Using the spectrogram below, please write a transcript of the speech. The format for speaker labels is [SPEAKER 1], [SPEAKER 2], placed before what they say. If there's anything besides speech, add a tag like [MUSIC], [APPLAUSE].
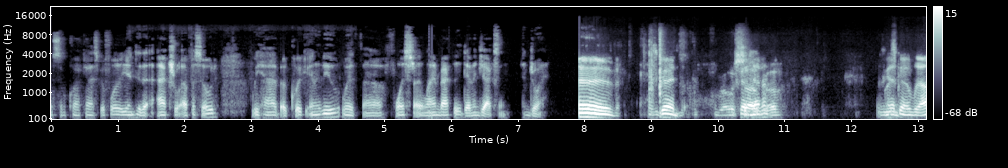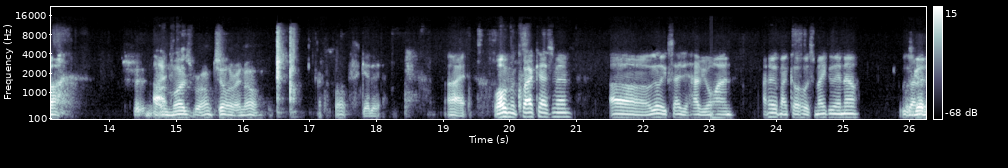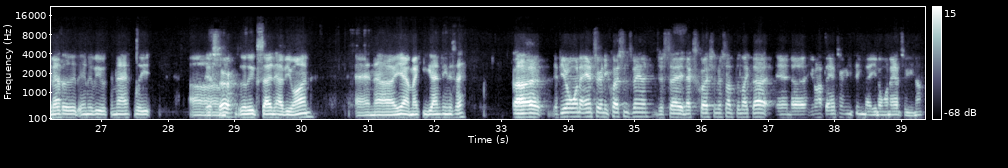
[SPEAKER 1] what's up, Quackcast? Before we get into the actual episode, we have a quick interview with uh, four-star linebacker Devon Jackson. Enjoy.
[SPEAKER 2] Dev, What's good?
[SPEAKER 3] Bro, what's
[SPEAKER 2] Good,
[SPEAKER 3] up,
[SPEAKER 2] Devon?
[SPEAKER 3] bro?
[SPEAKER 2] What's
[SPEAKER 1] What's
[SPEAKER 2] good?
[SPEAKER 1] good, bro?
[SPEAKER 3] Shit, not
[SPEAKER 2] Alright.
[SPEAKER 3] much, bro. I'm chilling right now.
[SPEAKER 2] Let's get it. All right. Welcome to Quackcast, man. Uh, really excited to have you on. I'm here with my co-host Michael right now. We
[SPEAKER 4] What's
[SPEAKER 2] got
[SPEAKER 4] good,
[SPEAKER 2] a
[SPEAKER 4] man?
[SPEAKER 2] interview with an athlete. Um,
[SPEAKER 4] Yes, sir.
[SPEAKER 2] Really excited to have you on. And uh, yeah, Mike, you got anything to say?
[SPEAKER 4] Uh, if you don't want to answer any questions, man, just say next question or something like that, and uh, you don't have to answer anything that you don't want to answer. You know.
